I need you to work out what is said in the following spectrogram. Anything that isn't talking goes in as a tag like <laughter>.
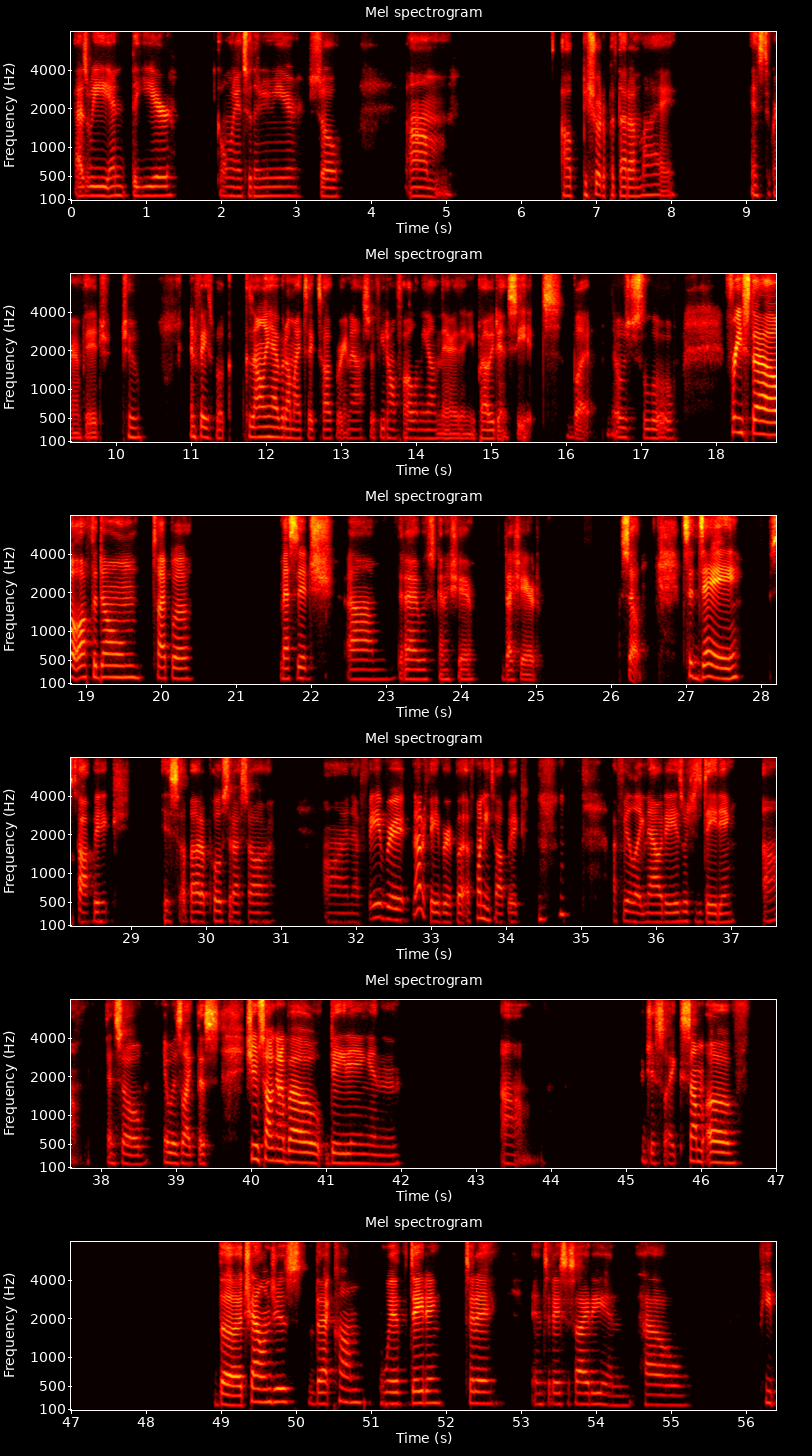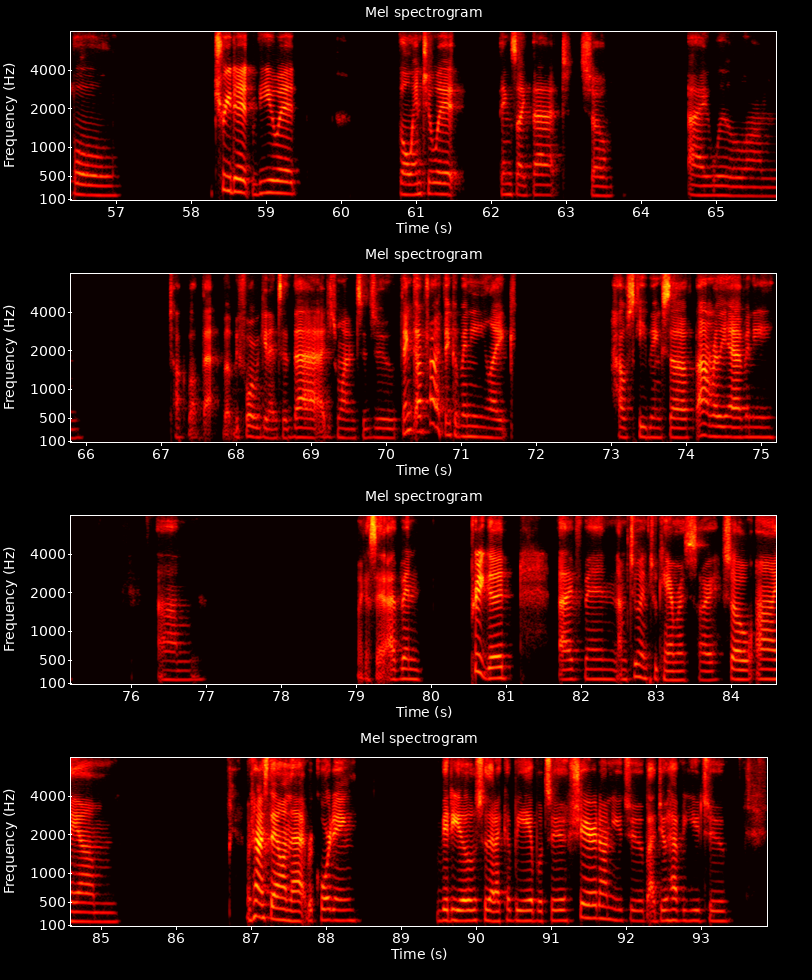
as we end the year going into the new year. So, um, I'll be sure to put that on my Instagram page too and Facebook because I only have it on my TikTok right now. So if you don't follow me on there, then you probably didn't see it. But it was just a little freestyle off the dome type of message um, that I was going to share, that I shared. So today's topic is about a post that I saw on a favorite, not a favorite, but a funny topic <laughs> I feel like nowadays, which is dating. Um, and so it was like this. She was talking about dating and um, just like some of the challenges that come with dating today in today's society and how people treat it, view it, go into it, things like that. So I will um talk about that. But before we get into that, I just wanted to do think I'm trying to think of any like housekeeping stuff. I don't really have any um like I said, I've been pretty good. I've been I'm doing two cameras, sorry. So I um I'm trying to stay on that recording videos so that I could be able to share it on YouTube. I do have a YouTube.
